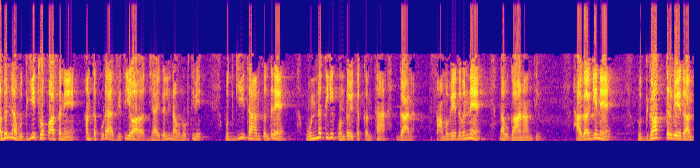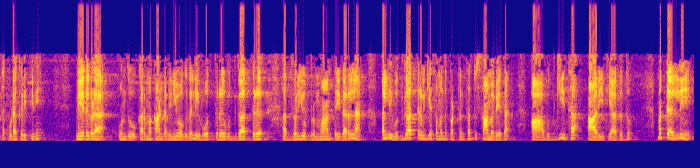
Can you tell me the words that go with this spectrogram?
ಅದನ್ನು ಉದ್ಗೀತೋಪಾಸನೆ ಅಂತ ಕೂಡ ದ್ವಿತೀಯ ಅಧ್ಯಾಯದಲ್ಲಿ ನಾವು ನೋಡ್ತೀವಿ. ಉದ್ಗೀತ ಅಂತಂದರೆ ಉನ್ನತಿಗೆ ಕೊಂಡೊಯ್ತಕ್ಕಂಥ ಗಾನ. ಸಾಮವೇದವನ್ನೇ ನಾವು ಗಾನ ಅಂತೀವಿ. ಹಾಗಾಗಿಯೇ ಉದ್ಗಾತ್ರ ವೇದ ಅಂತ ಕೂಡ ಕರಿತೀವಿ. ವೇದಗಳ ಒಂದು ಕರ್ಮಕಾಂಡ ವಿನಿಯೋಗದಲ್ಲಿ ಹೋತ್ರ, ಉದ್ಗಾತ್ರ, ಅಧ್ವರ್ಯು, ಬ್ರಹ್ಮ ಅಂತ ಇದ್ದಾರಲ್ಲ ಅಲ್ಲಿ ಉದ್ಗಾತ್ರವಿಗೆ ಸಂಬಂಧಪಟ್ಟಂಥದ್ದು ಸಾಮವೇದ. ಆ ಉದ್ಗೀತ ಆ ರೀತಿಯಾದದ್ದು. ಮತ್ತೆ ಅಲ್ಲಿ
